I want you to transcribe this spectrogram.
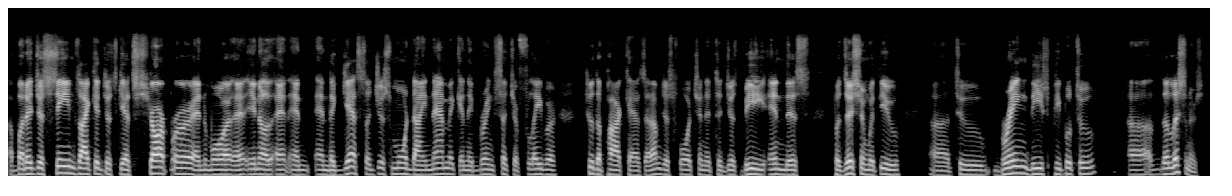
but it just seems like it just gets sharper and more uh, you know and and and the guests are just more dynamic and they bring such a flavor to the podcast that i'm just fortunate to just be in this position with you uh, to bring these people to uh, the listeners.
